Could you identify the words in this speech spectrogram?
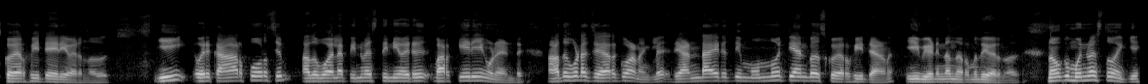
സ്ക്വയർ ഫീറ്റ് ഏരിയ വരുന്നത്. ഈ ഒരു കാർ പോർച്ചും അതുപോലെ പിൻവശത്ത് ഇനി ഒരു വർക്ക് ഏരിയയും കൂടെ ഉണ്ട്. അതുകൂടെ ചേർക്കുവാണെങ്കിൽ രണ്ടായിരത്തി മുന്നൂറ്റി അൻപത് സ്ക്വയർ ഫീറ്റ് ആണ് ഈ വീടിന്റെ നിർമ്മിതി വരുന്നത്. നമുക്ക് മുൻവശത്ത് നോക്കി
